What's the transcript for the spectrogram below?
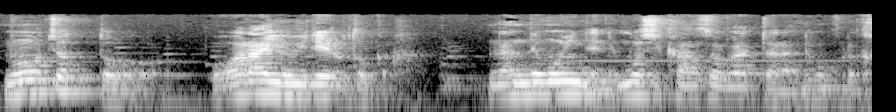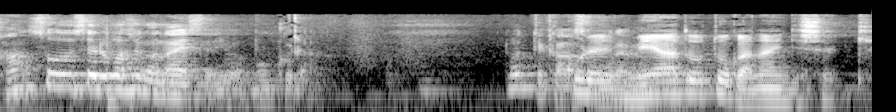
もうちょっとお笑いを入れるとか何でもいいんでねもし感想があったらでもこれ感想を寄せる場所がないですね今僕ら。どって感こ想もらえるれメアドとかないんでしたっけ？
